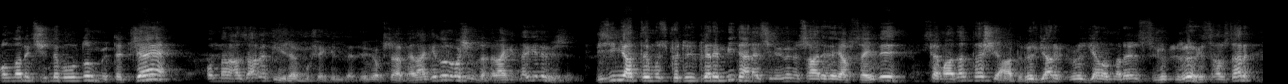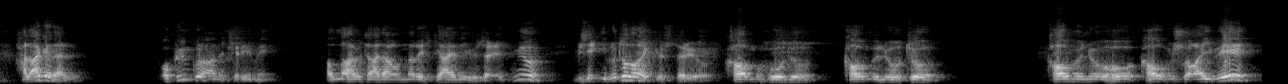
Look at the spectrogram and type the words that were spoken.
onların içinde bulunduğum müddetçe onlara azap etmeyeceğim bu şekilde diyor. Yoksa felaket olur başımıza, felaketler gelir bizim. Bizim yaptığımız kötülüklerin bir tanesini Ümüm Saadet'e yapsaydı semadan taş yağdı. Rüzgar, rüzgar onları sarsar, halak ederdi. Okuyun Kur'an-ı Kerim'i. Allahü Teala onları hikaye diye bize etmiyor. Bize ibret olarak gösteriyor. Kavm Hud'u, kavm Lut'u, kavm Nuh'u, kavm Şuayb'i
